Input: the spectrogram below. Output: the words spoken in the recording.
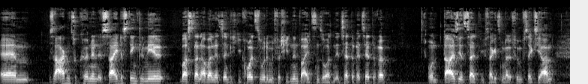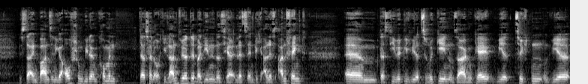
ähm, sagen zu können, es sei das Dinkelmehl, was dann aber letztendlich gekreuzt wurde mit verschiedenen Weizensorten etc. etc. Und da ist jetzt seit, ich sage jetzt mal fünf, sechs Jahren, ist da ein wahnsinniger Aufschwung wieder im Kommen dass halt auch die Landwirte, bei denen das ja letztendlich alles anfängt, ähm, dass die wirklich wieder zurückgehen und sagen, okay, wir züchten und wir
